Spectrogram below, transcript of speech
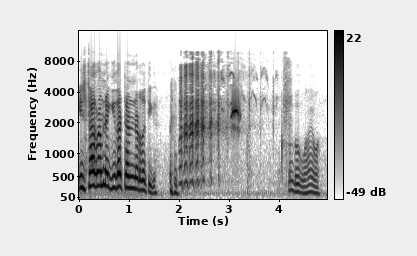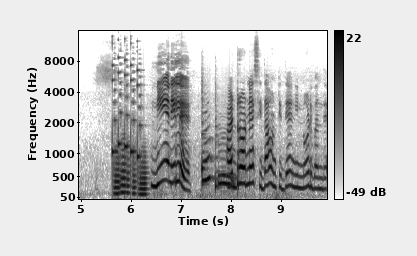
ಇನ್ಸ್ಟಾಗ್ರಾಮ್ನಾಗ ಇದ ಟ್ರೆಂಡ್ ನಡ್ದೈತಿ ಈಗ. ಹೋಗುವ ನೀ ಏನಿಲ್ಲಿ ಅಡ್ ರೋಡ್ನೇ ಸಿದಾ ಹೊಂಟಿದ್ದೆ ನೀನ್ ನೋಡಿ ಬಂದೆ.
